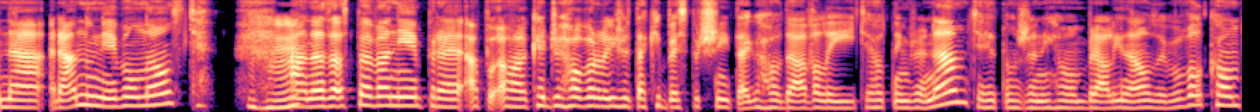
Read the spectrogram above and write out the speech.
na rannú nevoľnosť Mm-hmm. A na zaspávanie pre, a, keďže hovorili, že taký bezpečný, tak ho dávali tehotným ženám. Tehotné ženy ho brali naozaj vo veľkom.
